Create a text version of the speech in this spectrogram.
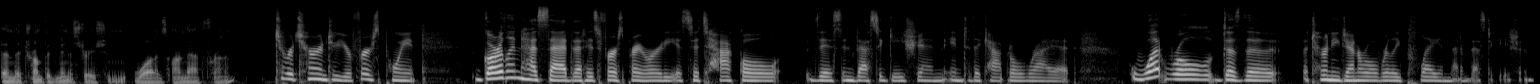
than the Trump administration was on that front. To return to your first point, Garland has said that his first priority is to tackle this investigation into the Capitol riot. What role does the Attorney General really play in that investigation?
